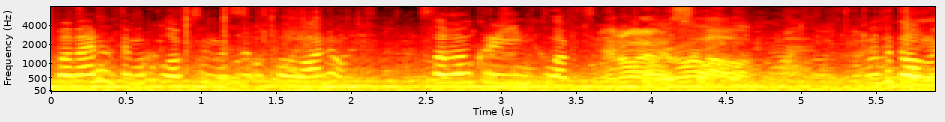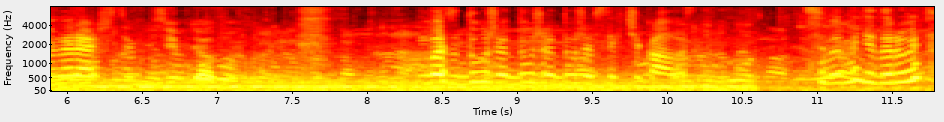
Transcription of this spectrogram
з повернутими хлопцями з полону. Слава Україні, хлопці! Героям слава! Ми вдома нарешті. Всім дякую. вас дуже, дуже, дуже всіх чекали. Це ви мені даруєте?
